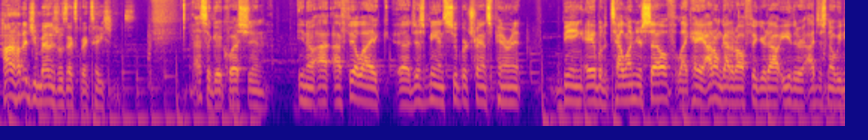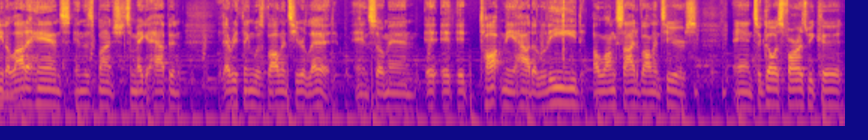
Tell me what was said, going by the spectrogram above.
how how did you manage those expectations? That's a good question. You know, I, I feel like uh, just being super transparent, being able to tell on yourself, like, hey, I don't got it all figured out either. I just know we need a lot of hands in this bunch to make it happen. Everything was volunteer led. And so, man, it, it, it taught me how to lead alongside volunteers and to go as far as we could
